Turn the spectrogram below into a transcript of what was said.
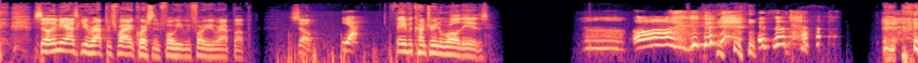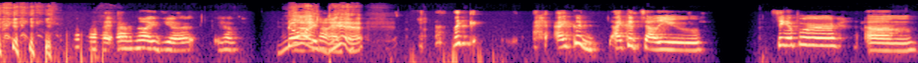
so let me ask you a rapid fire question before we before we wrap up. So, yeah, favorite country in the world is? oh, it's not tough. I have no idea. I have no yeah, idea. Like I could I could tell you Singapore, um,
